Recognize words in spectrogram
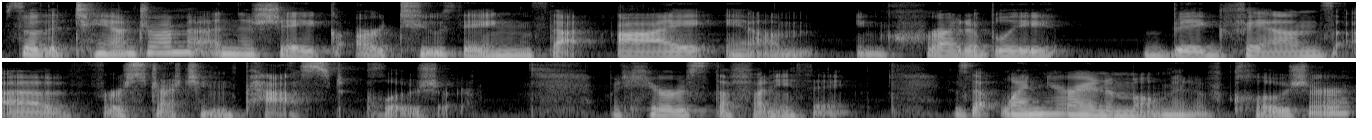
So, the tantrum and the shake are two things that I am incredibly big fans of for stretching past closure. But here's the funny thing is that when you're in a moment of closure,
